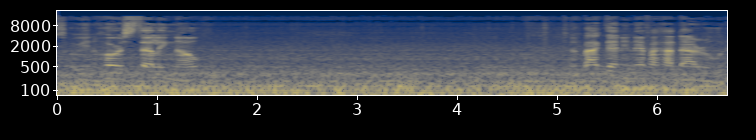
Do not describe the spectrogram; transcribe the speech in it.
So we're in Horse Stelling now. And back then you never had that road.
